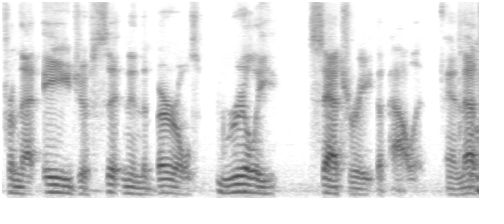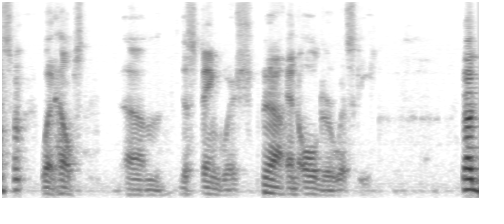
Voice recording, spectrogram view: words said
from that age of sitting in the barrels really saturate the palate, and that's what helps um, distinguish Yeah. an older whiskey. No,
